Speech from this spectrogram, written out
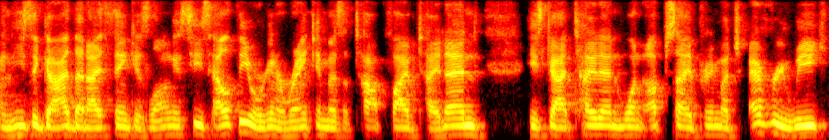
And he's a guy that I think, as long as he's healthy, we're going to rank him as a top five tight end. He's got tight end one upside pretty much every week.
